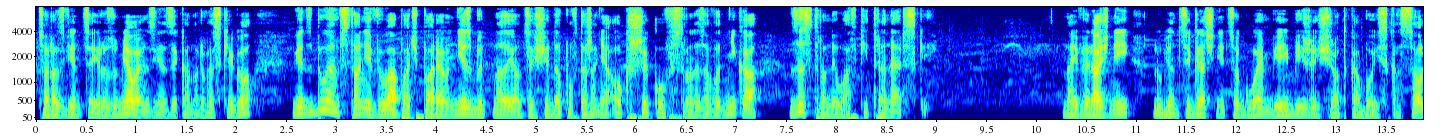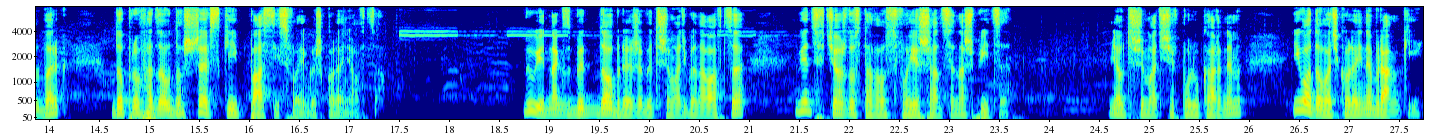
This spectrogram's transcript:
Coraz więcej rozumiałem z języka norweskiego, więc byłem w stanie wyłapać parę niezbyt nadających się do powtarzania okrzyków w stronę zawodnika ze strony ławki trenerskiej. Najwyraźniej lubiący grać nieco głębiej, bliżej środka boiska Solberg, doprowadzał do szewskiej pasji swojego szkoleniowca. Był jednak zbyt dobry, żeby trzymać go na ławce, więc wciąż dostawał swoje szanse na szpicy. Miał trzymać się w polu karnym i ładować kolejne bramki,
